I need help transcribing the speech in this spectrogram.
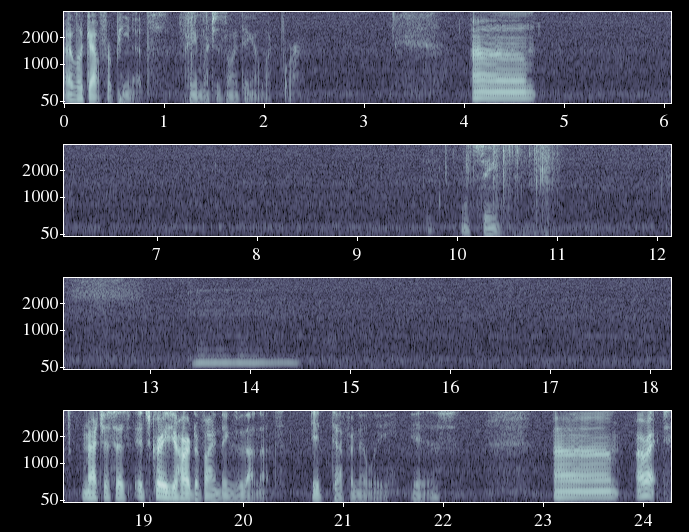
I look out for peanuts. Pretty much is the only thing I look for. Um, let's see. Matcha says it's crazy hard to find things without nuts. It definitely is. Um, all right.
